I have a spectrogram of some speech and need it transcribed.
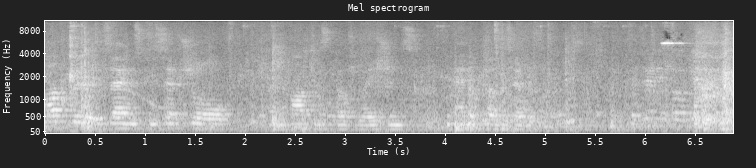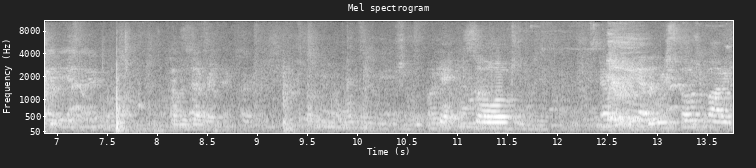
Half the exam is conceptual and half is calculations, and it covers everything. Covers everything. Okay, so everything that we spoke about in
